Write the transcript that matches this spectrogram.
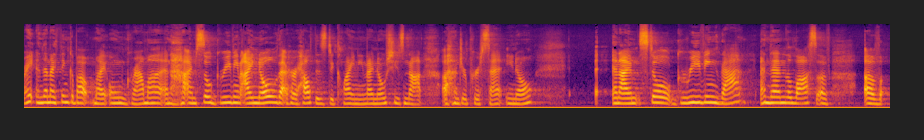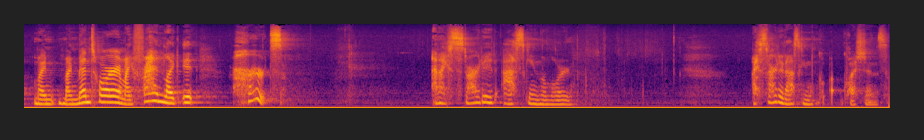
Right? And then I think about my own grandma, and I'm still grieving. I know that her health is declining. I know she's not 100%, you know? And I'm still grieving that. And then the loss of of my, my mentor and my friend, like it hurts. And I started asking the Lord, I started asking questions,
